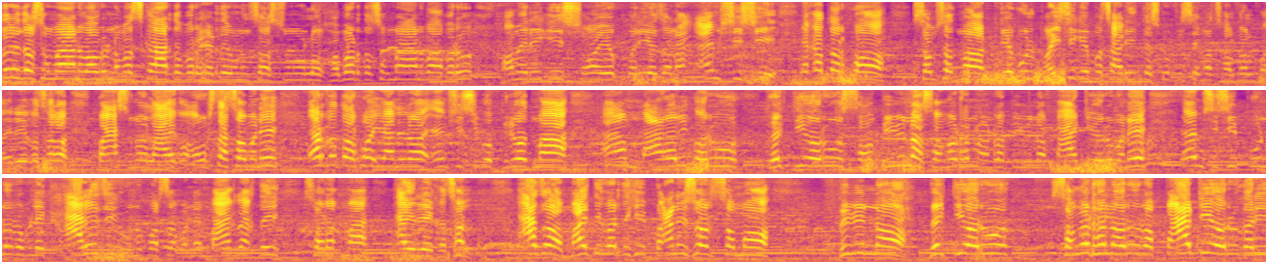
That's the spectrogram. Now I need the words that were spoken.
आदरणीय दर्शक महानुभावहरू नमस्कार तपाईँहरू हेर्दै हुनुहुन्छ सुनौलो खबर दर्शक महानुभावहरू अमेरिकी सहयोग परियोजना एमसिसी एकातर्फ संसदमा टेबल भइसके पछाडि त्यसको विषयमा छलफल भइरहेको छ र पास हुन लागेको अवस्था छ भने अर्कोतर्फ यहाँनिर एमसिसीको विरोधमा आम नागरिकहरू व्यक्तिहरू विभिन्न सङ्गठनहरू र विभिन्न पार्टीहरू भने एमसिसी पूर्ण रूपले खारेजी हुनुपर्छ भन्ने माग राख्दै सडकमा आइरहेका छन् आज माइतीगढदेखि बानेश्वरसम्म विभिन्न व्यक्तिहरू सङ्गठनहरू र पार्टीहरू गरी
